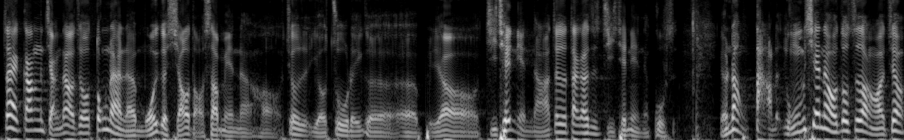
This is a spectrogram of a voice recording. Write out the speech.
在刚刚讲到之后，东南的某一个小岛上面呢，哈，就是有住了一个呃比较几千年的啊，这个大概是几千年的故事，有那种大的，我们现在我都知道啊，像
